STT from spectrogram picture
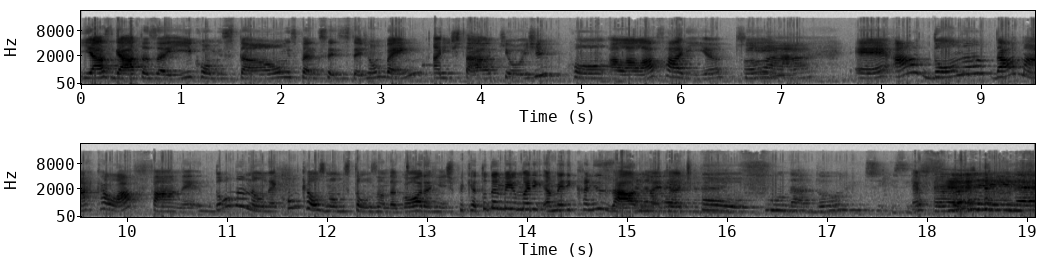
e as gatas aí, como estão? Espero que vocês estejam bem. A gente tá aqui hoje com a Lala Faria, que Olá. é a dona da marca Lafá, né? Dona não, né? Como que é os nomes que estão usando agora, gente? Porque tudo é meio ameri- americanizado, Não, né? Então é é, tipo... é, fundador de. É Fundei, né?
